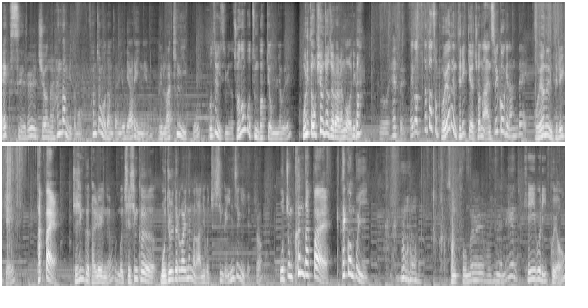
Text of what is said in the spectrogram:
X를 지원을 한답니다. 뭐 3.5 단자는 여기 아래 있네요. 여기 locking이 있고 버튼이 있습니다. 전원 버튼 밖에 없냐 왜? 모니터 옵션 조절하는 거 어디가? 그 헤드. 이거 뜯어서 보여는 드릴게요. 저는 안 쓸 거긴 한데 보여는 드릴게. 닭발. G-Sync 달려있네요. 뭐 G-Sync 모듈 들어가 있는 건 아니고 G-Sync 인증이겠죠. 오 좀 큰 닭발 태권브이 구성품을 보시면은 케이블이 있고요.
